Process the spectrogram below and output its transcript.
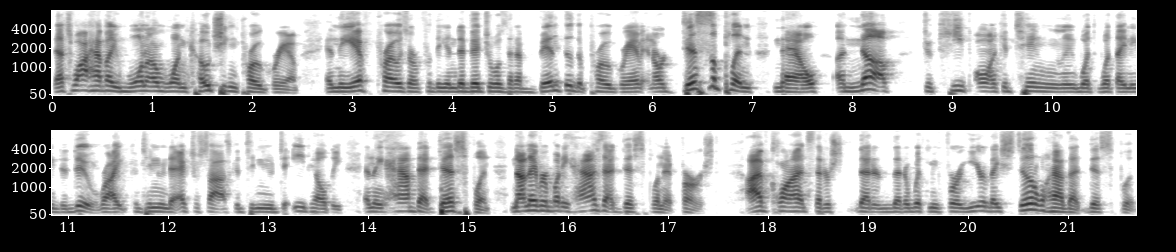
That's why I have a one on one coaching program. And the If Pros are for the individuals that have been through the program and are disciplined now enough to keep on continuing with what they need to do, right? Continuing to exercise, continuing to eat healthy, and they have that discipline. Not everybody has that discipline at first. I have clients that are that are that are with me for a year. They still don't have that discipline.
